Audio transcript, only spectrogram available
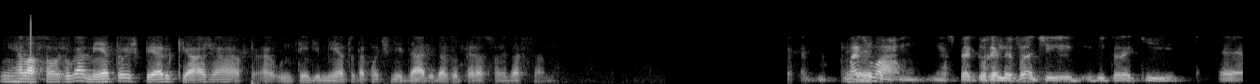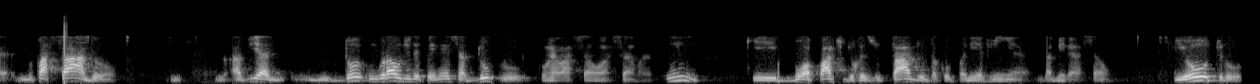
em relação ao julgamento, eu espero que haja é, o entendimento da continuidade das operações da SAMA. Mais é, uma, um aspecto relevante, Vitor, é que é, no passado havia do, um grau de dependência duplo com relação à SAMA. Um, que boa parte do resultado da companhia vinha da mineração, e outro,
